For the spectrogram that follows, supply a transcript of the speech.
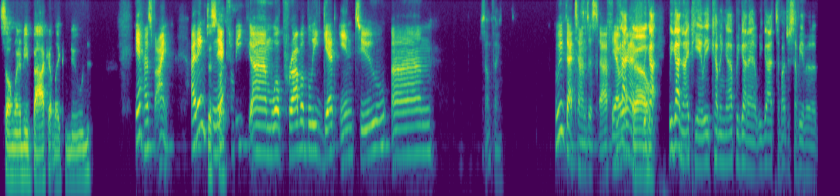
so I'm going to be back at like noon. Yeah, that's fine. I think Just next week um we'll probably get into um Something. we've got tons of stuff. Yeah, we we are got, gonna Yeah. we got we got an IPA week coming up. We got a we got a bunch of stuff. We have a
